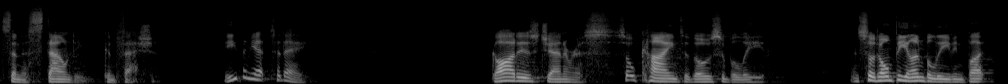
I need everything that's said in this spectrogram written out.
It's an astounding confession, even yet today. God is generous, so kind to those who believe. And so don't be unbelieving, but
